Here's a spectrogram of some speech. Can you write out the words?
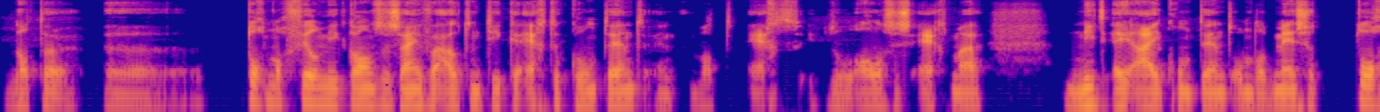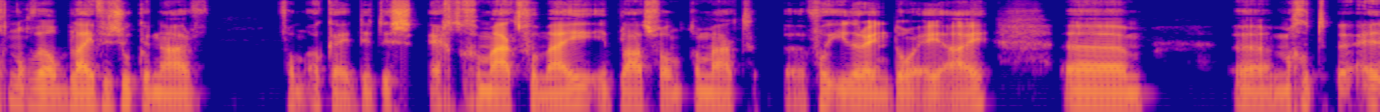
dat er eh, toch nog veel meer kansen zijn voor authentieke, echte content. En wat echt, ik bedoel, alles is echt, maar niet AI-content, omdat mensen toch nog wel blijven zoeken naar van oké, dit is echt gemaakt voor mij in plaats van gemaakt voor iedereen door AI. Ehm, eh, maar goed, eh,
